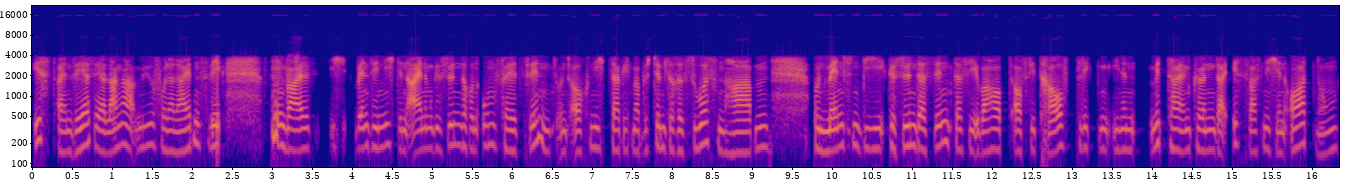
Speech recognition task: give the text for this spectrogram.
ist ein sehr, sehr langer, mühevoller Leidensweg, weil ich, wenn sie nicht in einem gesünderen Umfeld sind und auch nicht, sage ich mal, bestimmte Ressourcen haben und Menschen, die gesünder sind, dass sie überhaupt auf sie draufblicken, ihnen mitteilen können, da ist was nicht in Ordnung.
